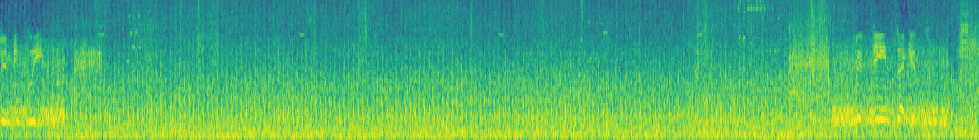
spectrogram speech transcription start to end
Extraction complete. Fifteen seconds.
